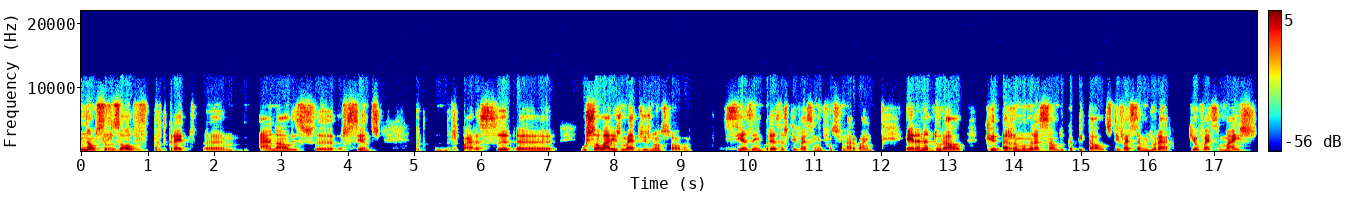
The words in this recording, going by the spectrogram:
não se resolve por decreto. Um, há análises uh, recentes, porque repara, se uh, os salários médios não sobem, se as empresas estivessem a funcionar bem, era natural que a remuneração do capital estivesse a melhorar, que houvesse mais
